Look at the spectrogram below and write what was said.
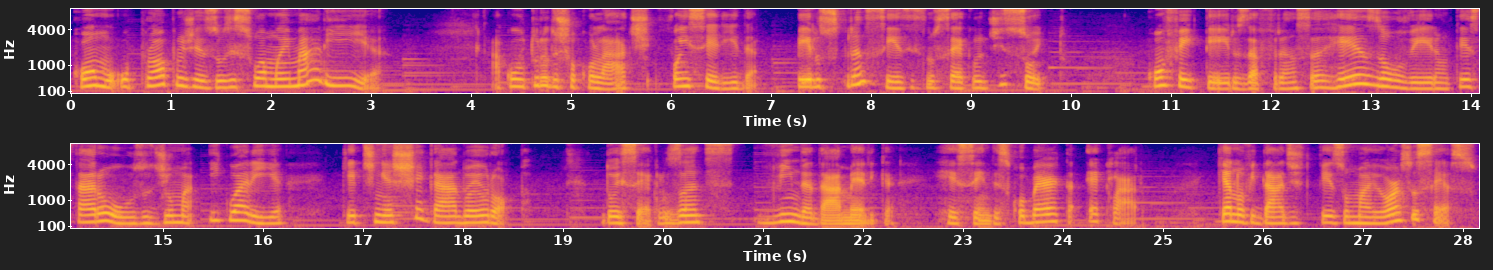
como o próprio Jesus e sua mãe Maria. A cultura do chocolate foi inserida pelos franceses no século XVIII. Confeiteiros da França resolveram testar o uso de uma iguaria que tinha chegado à Europa. Dois séculos antes, vinda da América recém-descoberta, é claro que a novidade fez o maior sucesso.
